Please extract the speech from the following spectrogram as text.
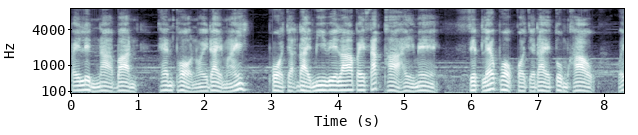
ไปเล่นหน้าบ้าน แทนพ่อหน่อยได้ไหมพ่อจะได้มีเวลาไปซักผ้าให้แม่ เสร็จแล้วพ่อก็จะได้ต้มข้าว ไว้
